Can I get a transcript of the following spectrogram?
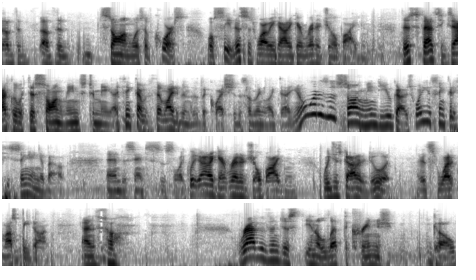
of the of the song was, of course, well, see, this is why we got to get rid of Joe Biden. This that's exactly what this song means to me. I think that that might have been the, the question, something like that. You know, what does this song mean to you guys? What do you think that he's singing about? And DeSantis is like, we got to get rid of Joe Biden. We just got to do it. It's what must be done. And so, rather than just you know let the cringe go,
